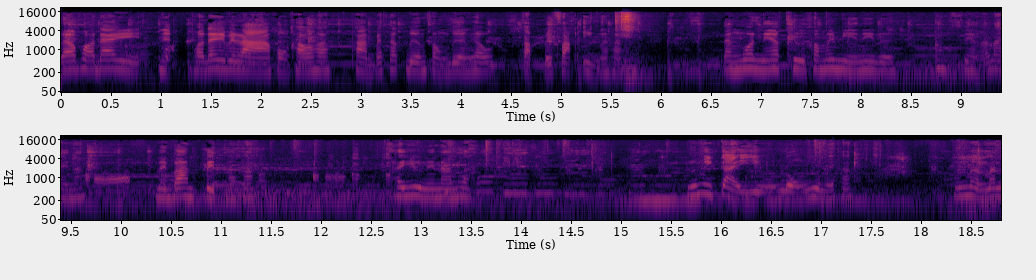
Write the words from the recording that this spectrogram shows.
แล้วพอได้เนี่ยพอได้เวลาของเขาค่ะ ผ่านไปสักเดือนสองเดือนเขากลับไปฟักอีกนะคะ แต่งวดเนี้ยคือเขาไม่มีนี่เลยอ้าวเสียงอะไรนะ ในบ้านเป็ดนะคะ ใครอยู่ในนั้นล่ะ หรือมีไก่อยู่หลงอยู่ไหมคะ มันเหมือนมัน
